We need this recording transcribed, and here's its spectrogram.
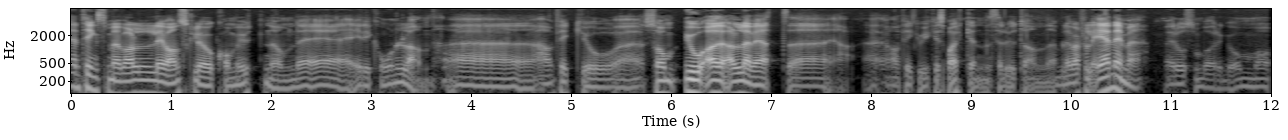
en ting som er veldig vanskelig å komme utenom, det er Eirik Hornland. Eh, han fikk jo, eh, som jo alle vet, ja, han fikk jo ikke sparken, ser det ut til. Han ble i hvert fall enig med, med Rosenborg om å,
